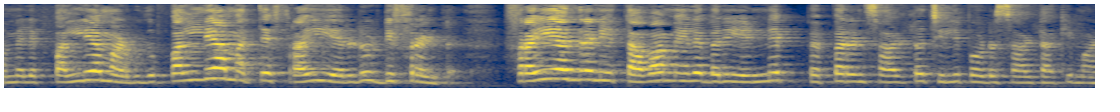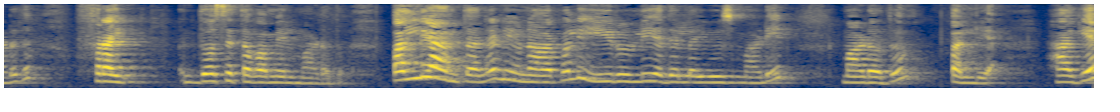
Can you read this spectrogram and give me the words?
ಆಮೇಲೆ ಪಲ್ಯ ಮಾಡ್ಬೋದು. ಪಲ್ಯ ಮತ್ತು ಫ್ರೈ ಎರಡು ಡಿಫ್ರೆಂಟ್ ಫ್ರೈ ಅಂದರೆ ನೀವು ತವಾ ಮೇಲೆ ಬರೀ ಎಣ್ಣೆ pepper and salt chilli powder salt ಹಾಕಿ ಮಾಡೋದು ಫ್ರೈ ದೋಸೆ ತವಾ ಮೇಲೆ ಮಾಡೋದು. ಪಲ್ಯ ಅಂತಂದರೆ ನೀವು ನಾರ್ಮಲಿ ಈರುಳ್ಳಿ ಅದೆಲ್ಲ ಯೂಸ್ ಮಾಡಿ ಮಾಡೋದು ಪಲ್ಯ. ಹಾಗೆ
